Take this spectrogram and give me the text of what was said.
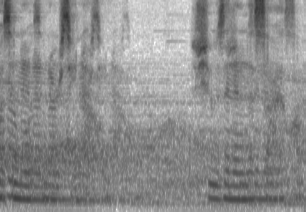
Wasn't in a nursing home. She was in an asylum.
